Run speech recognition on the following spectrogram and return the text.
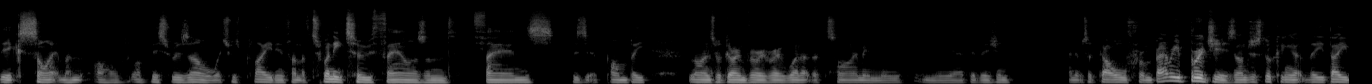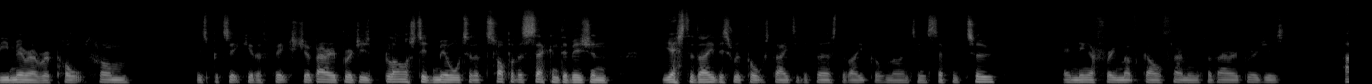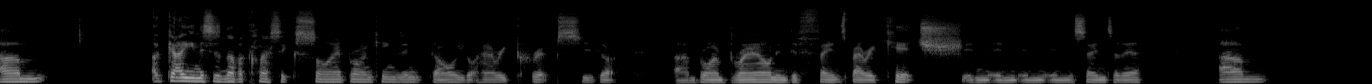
the excitement of of this result, which was played in front of 22,000 fans. Visit of Pompey. Lions were going very very well at the time in the in the uh, division and it was a goal from Barry Bridges. I'm just looking at the Daily Mirror report from this particular fixture. Barry Bridges blasted Mill to the top of the second division yesterday. This report's dated the 1st of April 1972, ending a three month goal famine for Barry Bridges. Um, again, this is another classic side. Brian King's in goal. You've got Harry Cripps. You've got um, Brian Brown in defence. Barry Kitch in, in, in, in the centre there. Um,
